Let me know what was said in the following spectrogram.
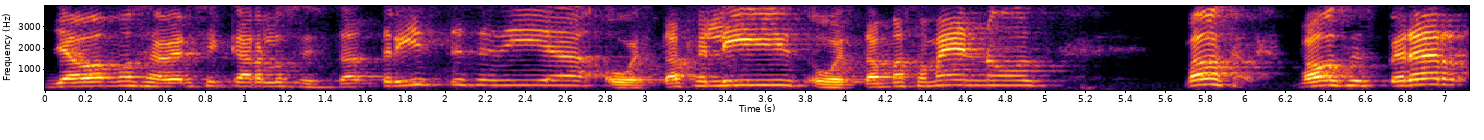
Ya vamos a ver si Carlos está triste ese día, o está feliz, o está más o menos. Vamos a ver, vamos a esperar.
